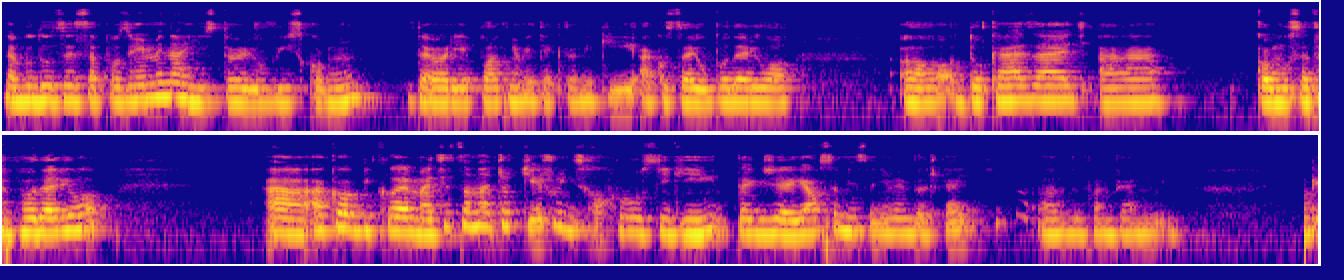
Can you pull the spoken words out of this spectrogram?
Na budúce sa pozrieme na históriu výskumu teórie platňovej tektoniky, ako sa ju podarilo o, dokázať a komu sa to podarilo. A ako obvykle, máte sa na čo tiež z chrústiky, takže ja osobne sa neviem dočkať. A dúfam, že ani vy. OK,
